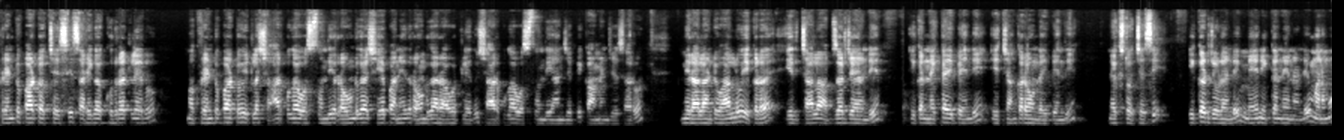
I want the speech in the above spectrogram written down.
ఫ్రంట్ పార్ట్ వచ్చేసి సరిగా కుదరట్లేదు. మాకు ఫ్రంట్ పార్ట్ ఇట్లా షార్ప్గా వస్తుంది. రౌండ్గా షేప్ అనేది రౌండ్గా రావట్లేదు. షార్ప్గా వస్తుంది అని చెప్పి కామెంట్ చేశారు. మీరు అలాంటి వాళ్ళు ఇక్కడ ఇది చాలా అబ్జర్వ్ చేయండి. ఇక్కడ నెక్ అయిపోయింది. ఈ చంక రౌండ్ అయిపోయింది. నెక్స్ట్ వచ్చేసి ఇక్కడ చూడండి. మెయిన్ ఇక్కడ నేనండి. మనము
